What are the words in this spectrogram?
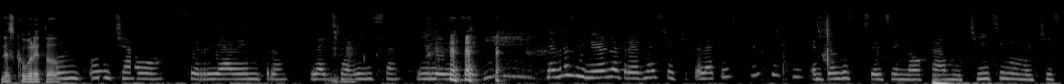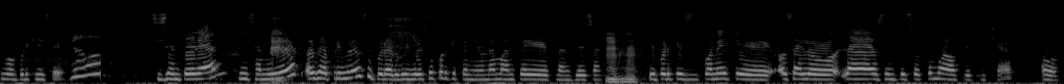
descubre todo. Un, un chavo se ríe adentro, la chaviza, y le dice, ya nos vinieron a traer nuestros chocolates. Entonces pues él se enoja muchísimo, muchísimo porque dice, ¡No! Si se enteran mis amigos, o sea, primero súper orgulloso porque tenía una amante francesa y porque se supone que, o sea, lo, las empezó como a fetichar, o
